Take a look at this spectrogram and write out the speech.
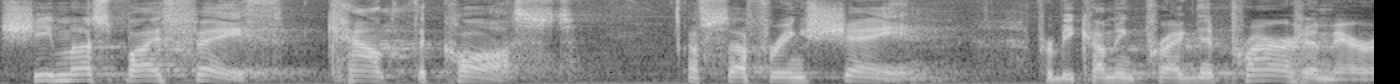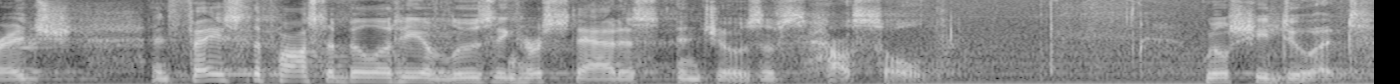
she must by faith count the cost of suffering shame for becoming pregnant prior to marriage and face the possibility of losing her status in Joseph's household. Will she do it?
